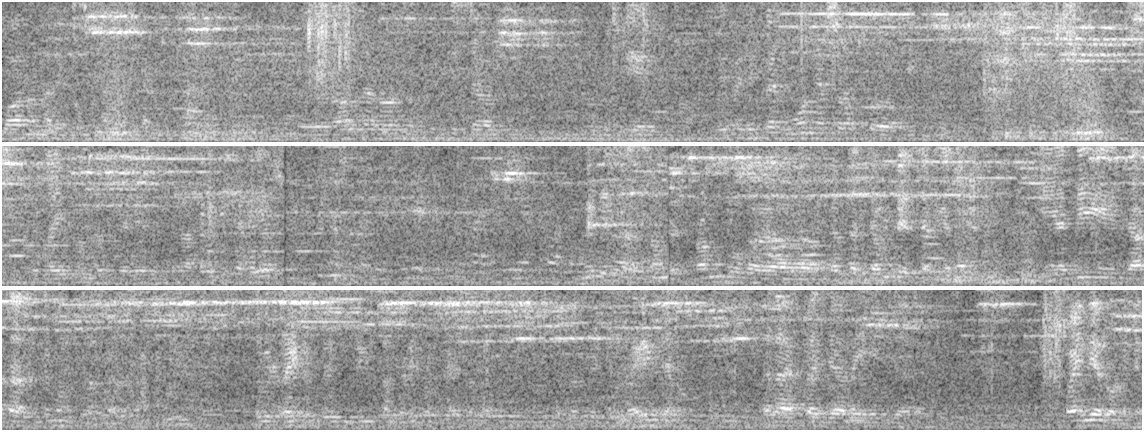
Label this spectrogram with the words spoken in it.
నైన్టీన్ సిక్స్టీ బాగా ఉన్నారు fifty seven fifty eight more number of life middle class Trump ఒక పెద్ద జంప్ వేశారు కదా ఇవన్నీ దాటాలంటే మనం so we try to bring somebody right ఎలా అప్లై చేయాలి ఏం చేయాలి ఫైన్ ఇయర్ వాళ్ళకి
